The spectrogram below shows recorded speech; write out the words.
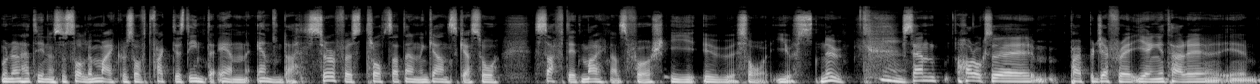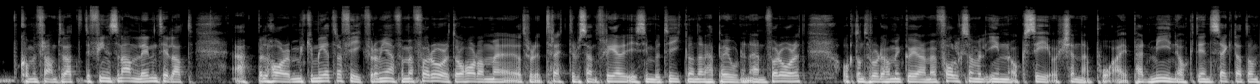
under den här tiden så sålde Microsoft faktiskt inte en enda Surface, trots att den ganska så saftigt marknadsförs i USA just nu. Mm. Sen har också eh, Piper Jeffrey-gänget här eh, kommit fram till att det finns en anledning till att Apple har mycket mer trafik. För de jämför med förra året och då har de, eh, jag tror det är 30% fler i sin butik under den här perioden än förra året. Och de tror det har mycket att göra med folk som vill in och se och känna på iPad Mini. Och det är inte säkert att de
